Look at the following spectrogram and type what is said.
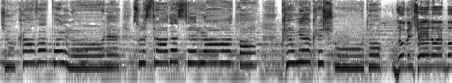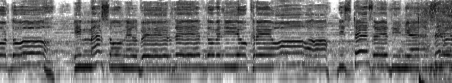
Giocavo a pallone sulla strada sterrata che mi è cresciuto. dove il cielo è bordo, immerso nel verde, dove Dio creò distese di niente.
